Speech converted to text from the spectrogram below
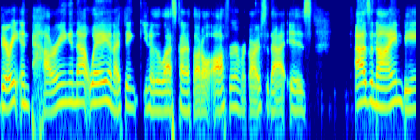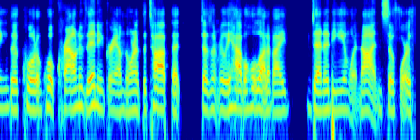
very empowering in that way. And I think, you know, the last kind of thought I'll offer in regards to that is as a nine being the quote unquote crown of the Enneagram, the one at the top that doesn't really have a whole lot of identity and whatnot and so forth,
